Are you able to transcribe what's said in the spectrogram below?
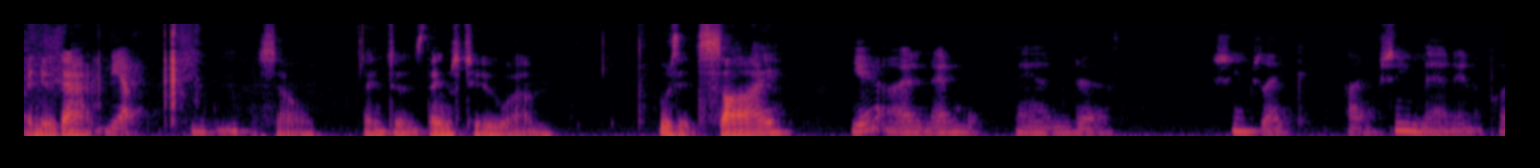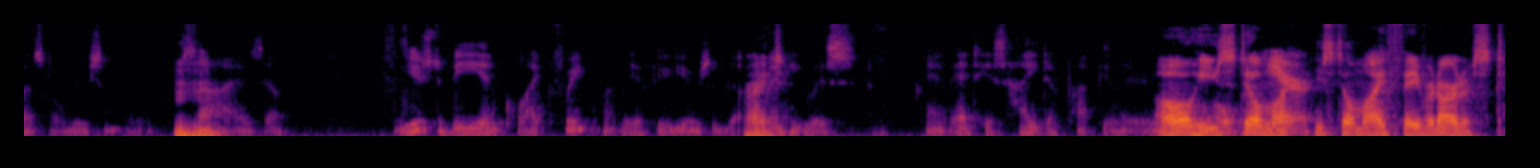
I knew that. Yep. hmm So thanks to thanks to um, who was it? Psy. Yeah, and and and uh, seems like I've seen that in a puzzle recently. Mhm. Size. It used to be in quite frequently a few years ago Right. when he was kind of at his height of popularity. Oh, he's still my he's still my favorite artist.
